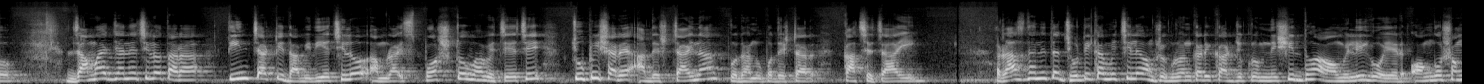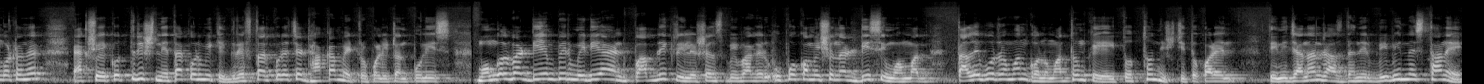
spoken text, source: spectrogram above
জামায়াত জানিয়েছিল, তারা তিন চারটি দাবি দিয়েছিল। আমরা স্পষ্টভাবে চেয়েছি চুপিসারে আদেশ চাই না, প্রধান উপদেষ্টার কাছে চাই। রাজধানীতে ঝটিকা মিছিলে অংশগ্রহণকারী কার্যক্রম নিষিদ্ধ। আওয়ামী লীগ ও এর অঙ্গ সংগঠনের একশো একত্রিশ নেতাকর্মীকে গ্রেফতার করেছে ঢাকা মেট্রোপলিটন পুলিশ। মঙ্গলবার ডিএমপির মিডিয়া অ্যান্ড পাবলিক রিলেশনস বিভাগের উপকমিশনার ডিসি মোহাম্মদ তালেবুর রহমান গণমাধ্যমকে এই তথ্য নিশ্চিত করেন। তিনি জানান, রাজধানীর বিভিন্ন স্থানে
